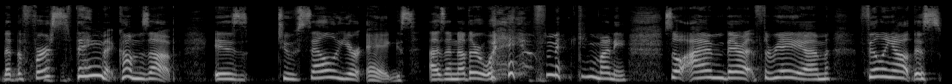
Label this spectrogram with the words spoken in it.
that the first thing that comes up is to sell your eggs as another way of making money. So I'm there at 3 a.m. filling out this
